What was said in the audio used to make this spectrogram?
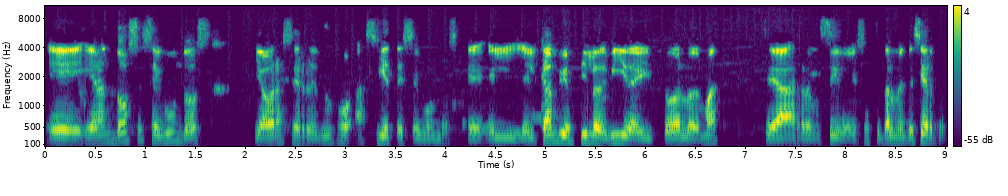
Eh, eran 12 segundos y ahora se redujo a 7 segundos. Eh, el, el cambio de estilo de vida y todo lo demás se ha reducido y eso es totalmente cierto.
